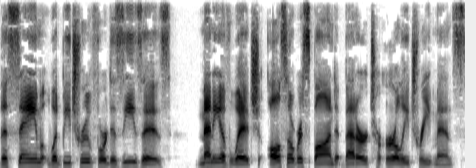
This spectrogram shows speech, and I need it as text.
The same would be true for diseases, many of which also respond better to early treatments.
